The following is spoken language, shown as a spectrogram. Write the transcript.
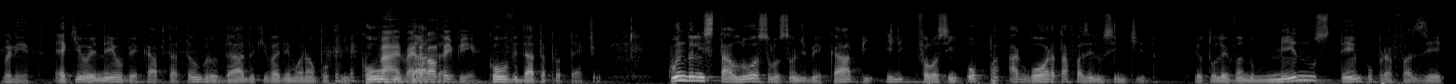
Bonito. É que o Enable Backup está tão grudado que vai demorar um pouquinho. Cove vai, vai levar um tempinho. Cove Data Protection. Quando ele instalou a solução de backup, ele falou assim: opa, agora está fazendo sentido. Eu estou levando menos tempo para fazer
